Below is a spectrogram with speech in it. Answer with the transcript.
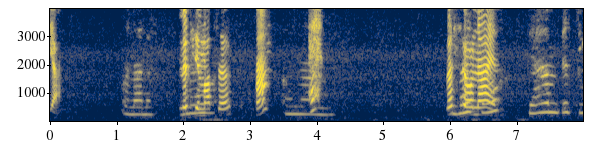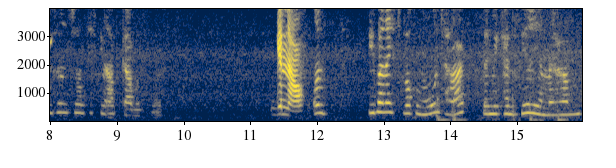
Ja. Oh nein, das, Mögt ihr. Mathe? Ha? oh nein. Was Du für oh nein? doch, Wir haben bis zum 25. Abgabefrist. Genau. Und übernächste Woche Montag, wenn wir keine Ferien mehr haben,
